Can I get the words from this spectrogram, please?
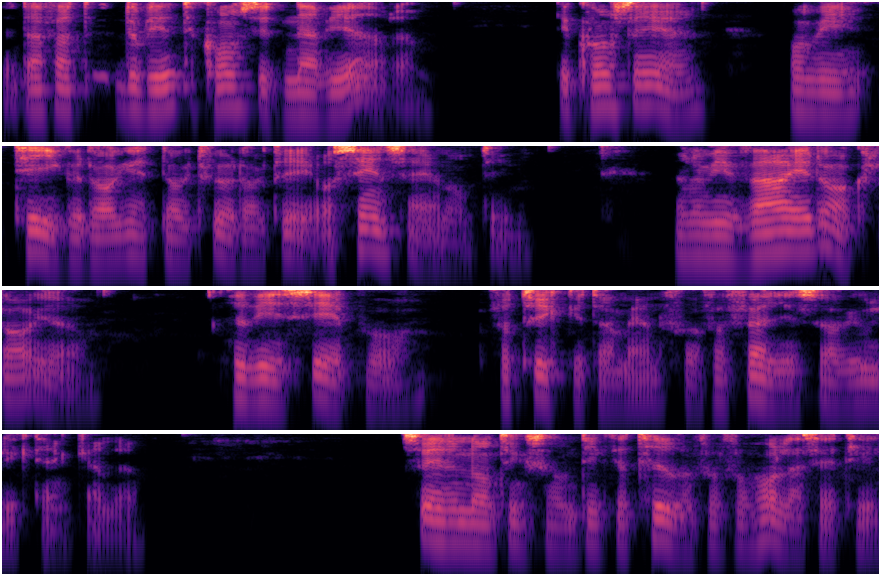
Därför att då blir det inte konstigt när vi gör det. Det konstiga är om vi tiger dag ett, dag två, dag tre och sen säger någonting. Men om vi varje dag klargör hur vi ser på förtrycket av människor, förföljelse av oliktänkande så är det någonting som diktaturen får förhålla sig till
